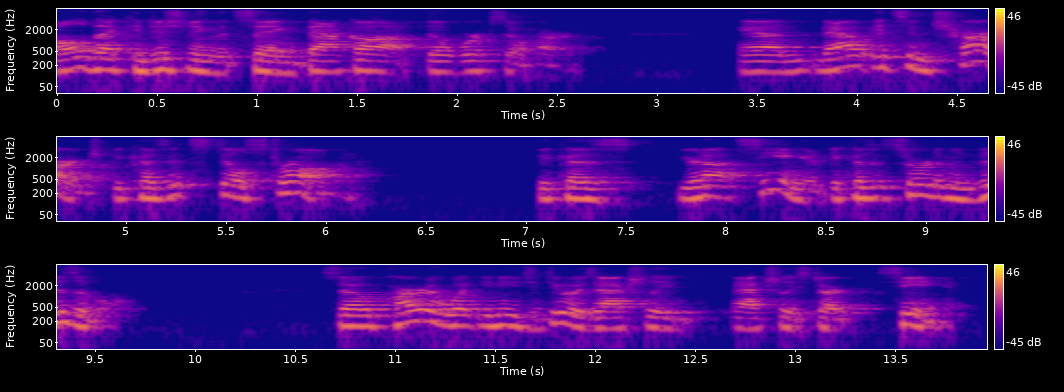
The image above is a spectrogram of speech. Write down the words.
All of that conditioning that's saying back off don't work so hard and now it's in charge because it's still strong because you're not seeing it because it's sort of invisible. So part of what you need to do is actually actually start seeing it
